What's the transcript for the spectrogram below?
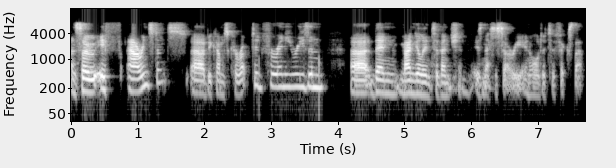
And so if our instance uh, becomes corrupted for any reason, uh, then manual intervention is necessary in order to fix that.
